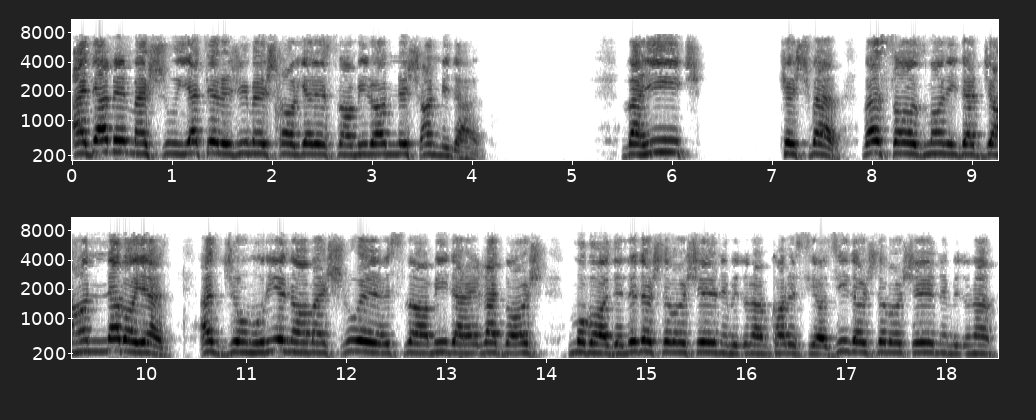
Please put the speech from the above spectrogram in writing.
عدم مشروعیت رژیم اشغالگر اسلامی را نشان می‌دهد. و هیچ کشور و سازمانی در جهان نباید از جمهوری نامشروع اسلامی در حقیقت باش مبادله داشته باشه نمی‌دونم کار سیاسی داشته باشه نمی‌دونم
